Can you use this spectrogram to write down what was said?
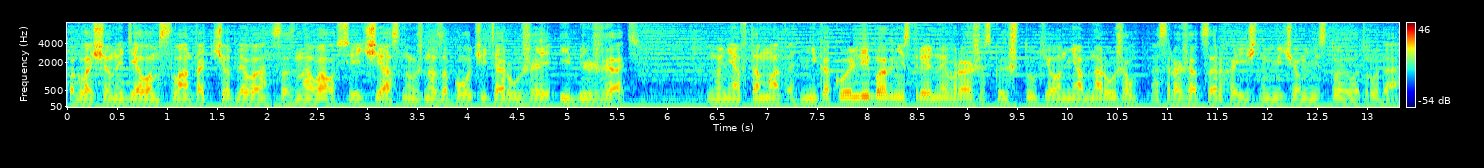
Поглощенный делом Слант отчетливо сознавал, сейчас нужно заполучить оружие и бежать. Но ни автомата, ни какой-либо огнестрельной вражеской штуки он не обнаружил, а сражаться архаичным мечом не стоило труда.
